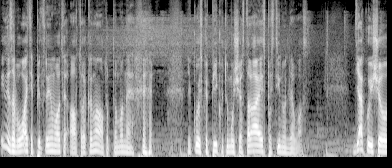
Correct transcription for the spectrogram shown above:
І не забувайте підтримувати автора каналу, тобто мене. Якусь копійку, тому що я стараюсь постійно для вас. Дякую, що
